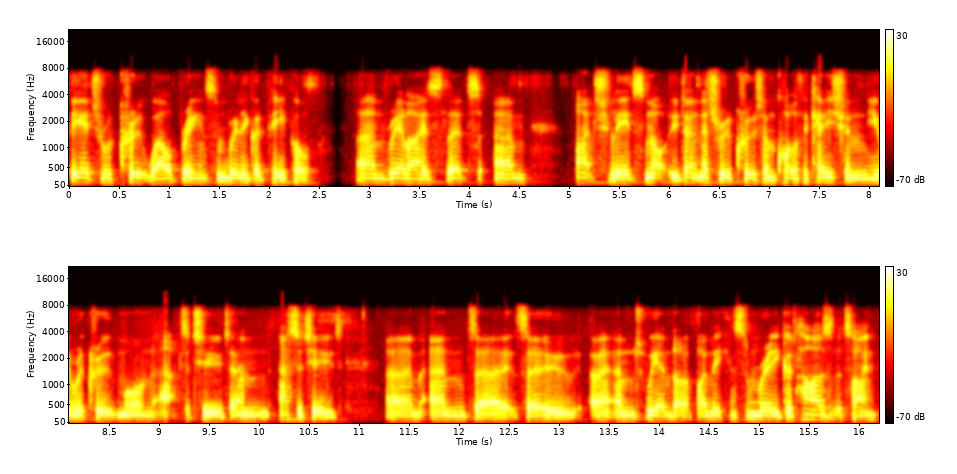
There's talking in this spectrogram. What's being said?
being able to recruit well, bringing some really good people, and realize that um, actually it's not you don't necessarily recruit on qualification, you recruit more on aptitude and attitude. Um, and uh, so, uh, and we ended up by making some really good hires at the time,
